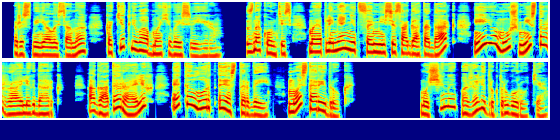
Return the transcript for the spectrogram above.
— рассмеялась она, кокетливо обмахиваясь веером. Знакомьтесь, моя племянница миссис Агата Дарк и ее муж мистер Райлих Дарк. Агата Райлих — это лорд Эстердей, мой старый друг». Мужчины пожали друг другу руки.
